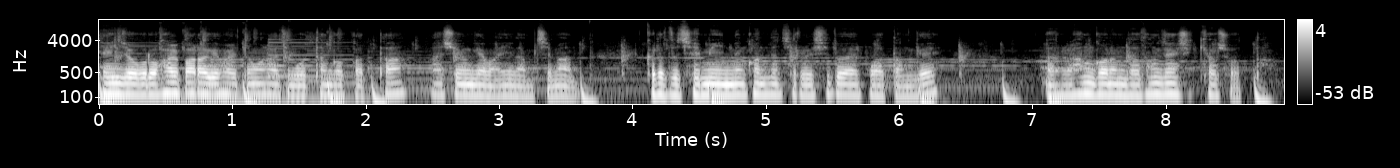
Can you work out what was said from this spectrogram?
개인적으로 활발하게 활동을 하지 못한 것 같아 아쉬운 게 많이 남지만 그래도 재미있는 컨텐츠를 시도해 보았던 게 나를 한 걸음 더 성장시켜 주었다.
